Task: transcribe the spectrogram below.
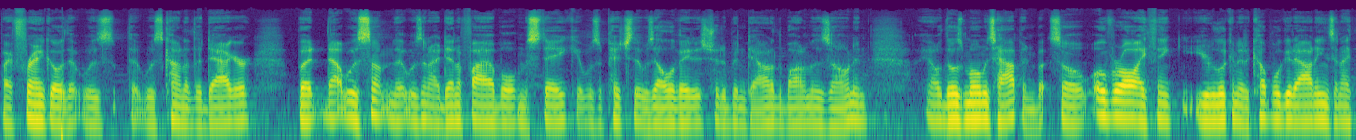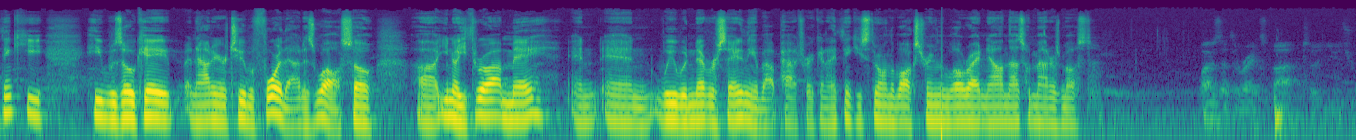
by Franco that was that was kind of the dagger but that was something that was an identifiable mistake. It was a pitch that was elevated, should have been down at the bottom of the zone, and you know those moments happen. But so overall, I think you're looking at a couple of good outings, and I think he he was okay an outing or two before that as well. So uh, you know you throw out May. And, and we would never say anything about Patrick, and I think he's throwing the ball extremely well right now, and that's what matters most. Why was that the right spot to use you?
